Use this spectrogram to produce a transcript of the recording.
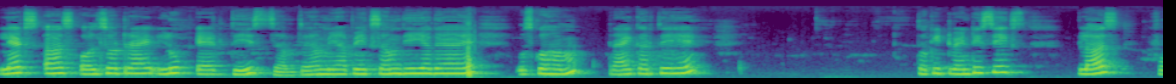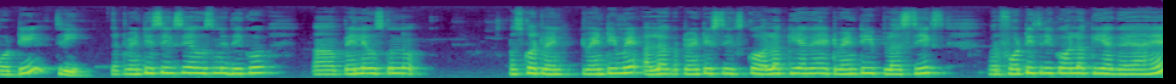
let's us also try look at this sum तो हम यहाँ पे एक सम दिया गया है उसको हम ट्राई करते हैं। तो कि twenty six plus forty three तो ट्वेंटी सिक्स है उसमें देखो आ, पहले उसको न, उसको ट्वेंटी में अलग ट्वेंटी सिक्स को अलग किया गया है ट्वेंटी प्लस सिक्स और फोर्टी थ्री को अलग किया गया है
